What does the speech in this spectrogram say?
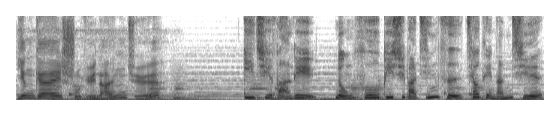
应该属于男爵。依据法律，农夫必须把金子交给男爵。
